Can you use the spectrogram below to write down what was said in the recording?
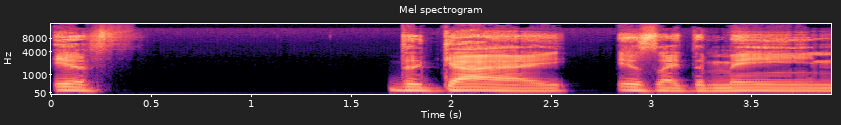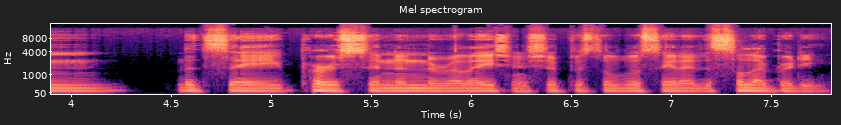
if the guy is like the main, let's say, person in the relationship, is so we'll say like the celebrity,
